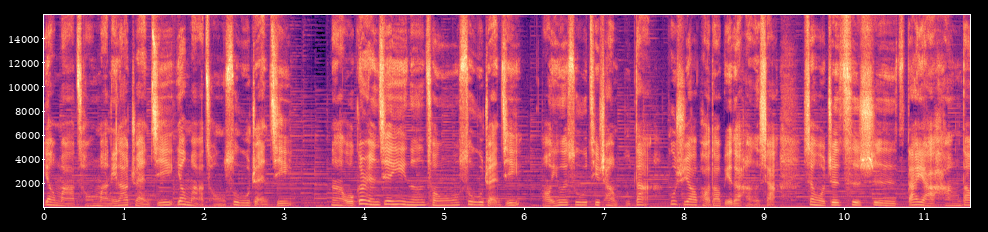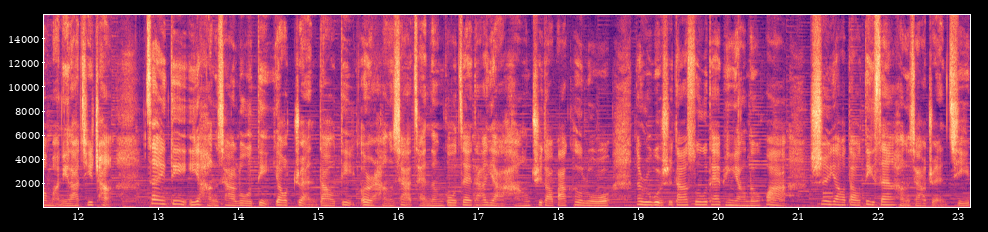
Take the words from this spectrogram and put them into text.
要么从马尼拉转机，要么从宿务转机。那我个人建议呢，从宿务转机哦，因为宿务机场不大，不需要跑到别的航厦。像我这次是搭亚航到马尼拉机场，在第一航厦落地，要转到第二航厦才能够再搭亚航去到巴克罗。那如果是搭宿务太平洋的话，是要到第三航厦转机。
